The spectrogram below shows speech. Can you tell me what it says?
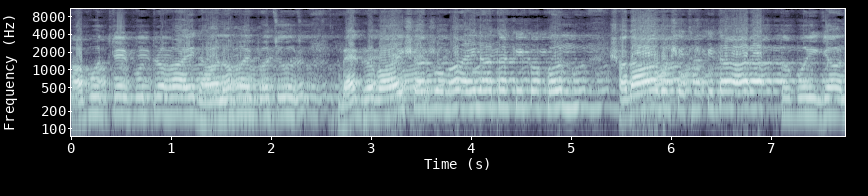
অপুত্রের পুত্র হয়, ধন হয় প্রচুর। ব্যাঘ্র ভয় সর্ব ভয় না থাকে কখন, সদা বসে থাকে তার আত্মপরিজন।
